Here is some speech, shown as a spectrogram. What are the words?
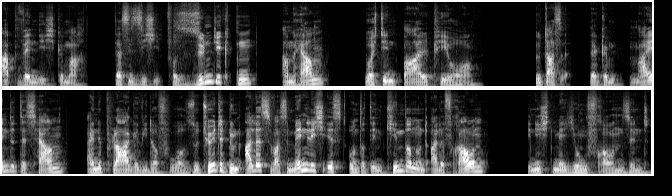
abwendig gemacht, dass sie sich versündigten am Herrn durch den Baal Peor, sodass der Gemeinde des Herrn eine Plage widerfuhr. So tötet nun alles, was männlich ist, unter den Kindern und alle Frauen, die nicht mehr Jungfrauen sind.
